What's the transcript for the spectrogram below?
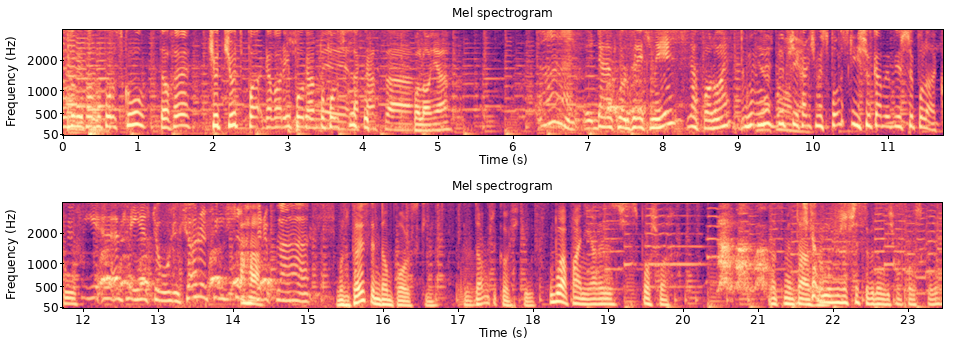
Rozumie pan po polsku? Trochę? Ciut, ciut, pa, gawary po, po polsku? La Casa Polonia. Vreți să mergeți, la Polonia? My, my, my przyjechaliśmy z Polski i szukamy jeszcze Polaków. E, Aha. Może to jest ten dom polski? To jest dom czy kościół? Była pani, ale poszła. Na cmentarzu. Ciekawe, mówił, że wszyscy będą mówić po polsku, nie?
